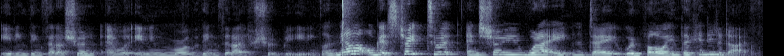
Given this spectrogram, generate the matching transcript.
eating things that I shouldn't and were eating more of the things that I should be eating. So now I'll get straight to it and show you what I ate in a day when following the Candida diet.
